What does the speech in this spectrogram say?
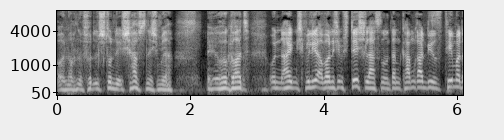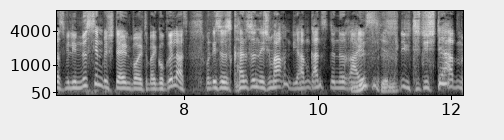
oh, noch eine Viertelstunde, ich schaff's nicht mehr. Oh Gott. Und nein, ich will ihn aber nicht im Stich lassen. Und dann kam gerade dieses Thema, dass Willi Nüsschen bestellen wollte bei Gorillas. Und ich so, das kannst du nicht machen. Die haben ganz dünne Reifen. Die, die sterben.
